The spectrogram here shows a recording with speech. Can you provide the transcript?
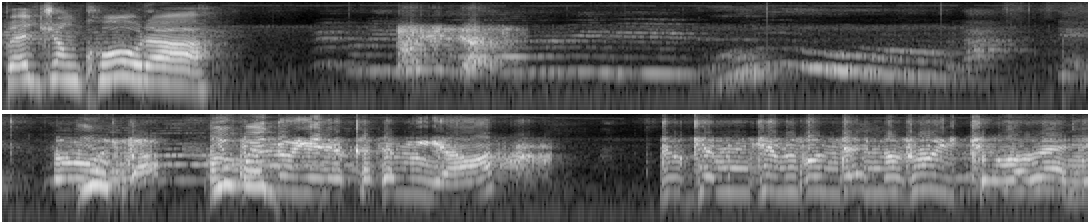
Peggio ancora. Volta, io quando vieni a casa mia, giochiamo insieme con Nintendo Switch, va bene?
